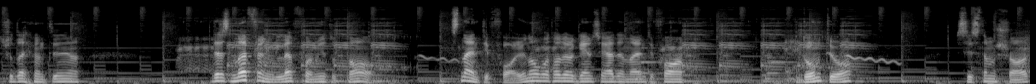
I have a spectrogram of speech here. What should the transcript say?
Should I continue? There's nothing left for me to talk. It's 94. You know what other games I had in 94? Doom 2. System Shock.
